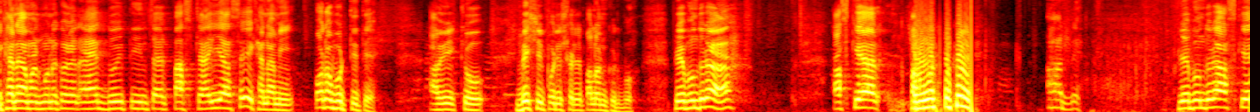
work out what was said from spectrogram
এখানে আমার মনে করেন এক দুই তিন চার পাঁচটা ইয়ে আছে এখানে আমি পরবর্তীতে আমি একটু বেশি পরিসরে পালন করব। প্রিয় বন্ধুরা আজকে আর আর প্রিয় বন্ধুরা আজকে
